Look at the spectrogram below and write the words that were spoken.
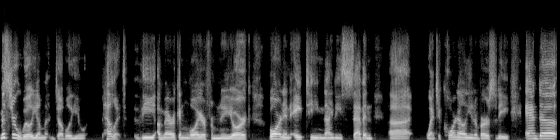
Mr. William W. Pellet, the American lawyer from New York, born in 1897, uh, went to Cornell University and uh,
